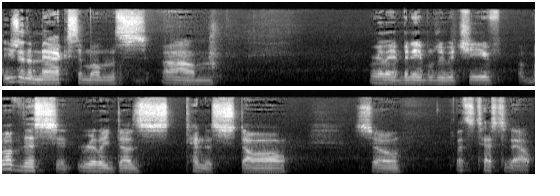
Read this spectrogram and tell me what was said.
These are the maximums um, really I've been able to achieve. Above this it really does tend to stall. So let's test it out.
